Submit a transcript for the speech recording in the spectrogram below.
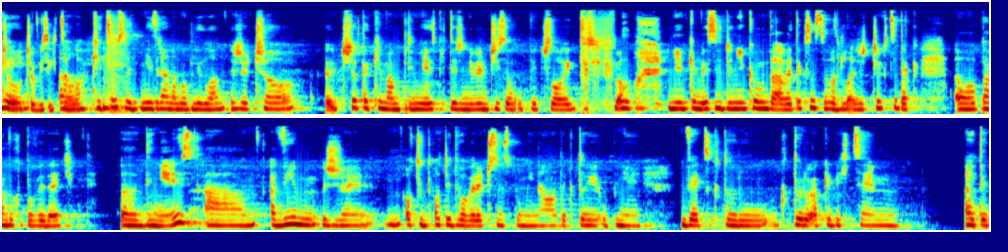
čo, Hej, čo by si chcela? Keď som sa dnes ráno modlila, že čo, čo také mám priniesť, pretože neviem, či som úplne človek, ktorý by mal nejaké message niekomu dávať, tak som sa modlila, že čo chce tak o, pán Boh povedať dnes a, a viem, že o, tu, o tej dôvere, čo som spomínala, tak to je úplne vec, ktorú, ktorú akoby chcem aj tak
